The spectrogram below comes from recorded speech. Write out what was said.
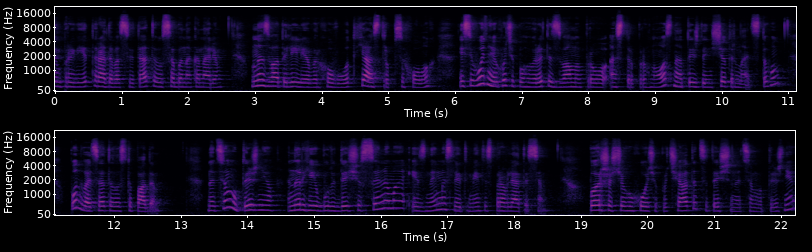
Всім привіт! Рада вас вітати у себе на каналі. Мене звати Лілія Верховод, я астропсихолог. І сьогодні я хочу поговорити з вами про астропрогноз на тиждень з 14 по 20 листопада. На цьому тижні енергії будуть дещо сильними, і з ними слід вміти справлятися. Перше, з чого хочу почати, це те, що на цьому тижні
